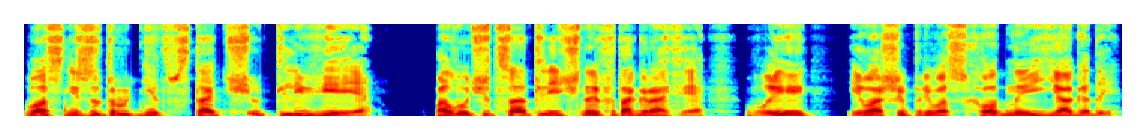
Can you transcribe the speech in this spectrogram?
вас не затруднит встать чуть левее. Получится отличная фотография. Вы и ваши превосходные ягоды.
